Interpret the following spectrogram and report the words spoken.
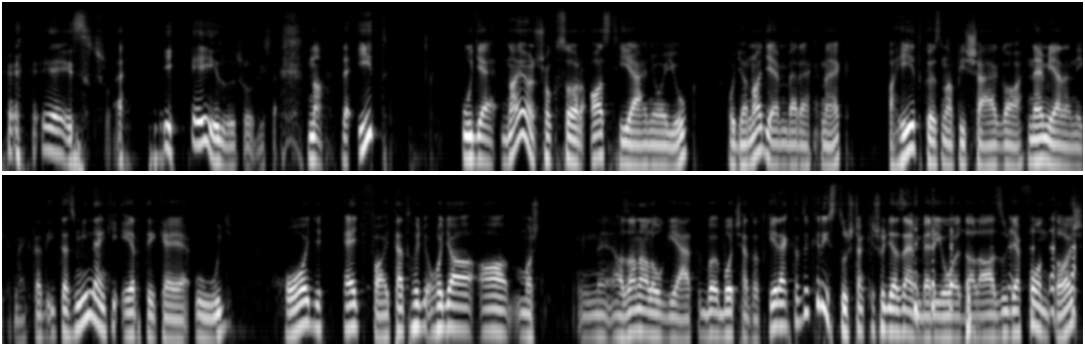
Jézus. Jézus úristen. Na, de itt ugye nagyon sokszor azt hiányoljuk, hogy a nagy embereknek a hétköznapisága nem jelenik meg. Tehát itt ez mindenki értékelje úgy, hogy egyfajta, tehát hogy, hogy a, a most az analógiát, bo- bocsánatot kérek, tehát hogy Krisztusnak is ugye az emberi oldala az ugye fontos.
